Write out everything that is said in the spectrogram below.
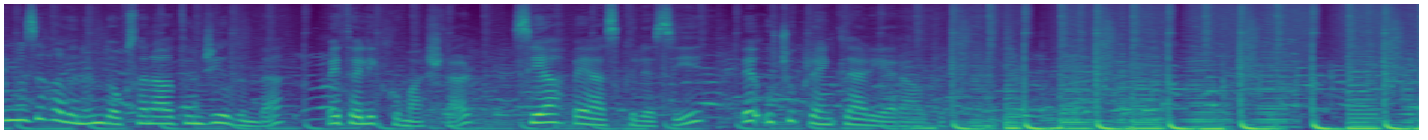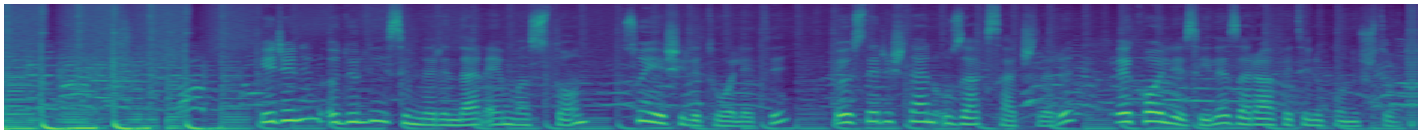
Kırmızı Halı'nın 96. yılında metalik kumaşlar, siyah beyaz klasiği ve uçuk renkler yer aldı. Gecenin ödüllü isimlerinden Emma Stone, su yeşili tuvaleti, gösterişten uzak saçları ve kolyesiyle zarafetini konuşturdu.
